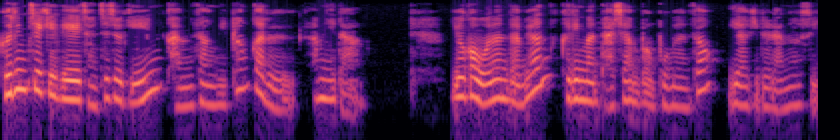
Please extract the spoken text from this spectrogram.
그림책에 대해 전체적인 감상 및 평가를 합니다. 유아가 원한다면 그림만 다시 한번 보면서 이야기를 나눌 수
